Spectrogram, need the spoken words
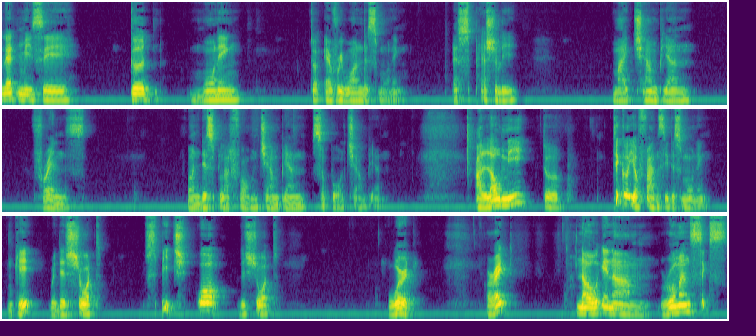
let me say good morning to everyone this morning, especially my champion friends on this platform, Champion Support Champion. Allow me to tickle your fancy this morning, okay, with this short speech or this short word. All right. Now in um, Romans 6,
